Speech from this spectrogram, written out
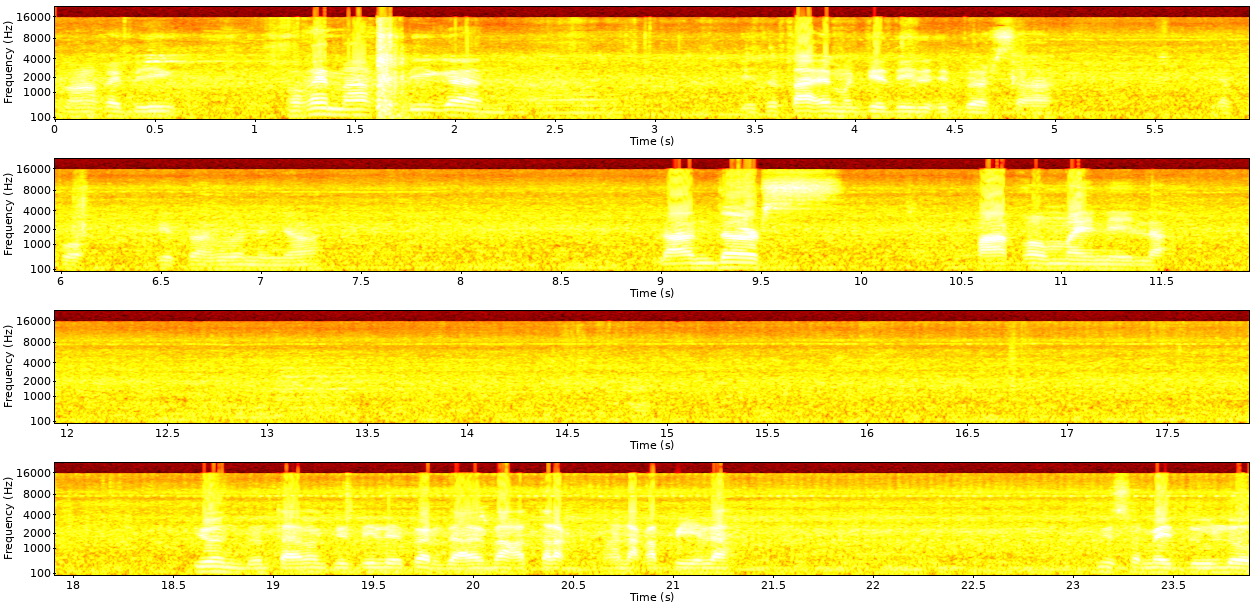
mga kaibigan. Okay, mga kaibigan. ah, dito tayo magde-deliver sa yan po. Kita ho ninyo. Landers Paco, Maynila. Yun, doon tayo magde-deliver dahil mga truck mga nakapila. Yun sa may dulo.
